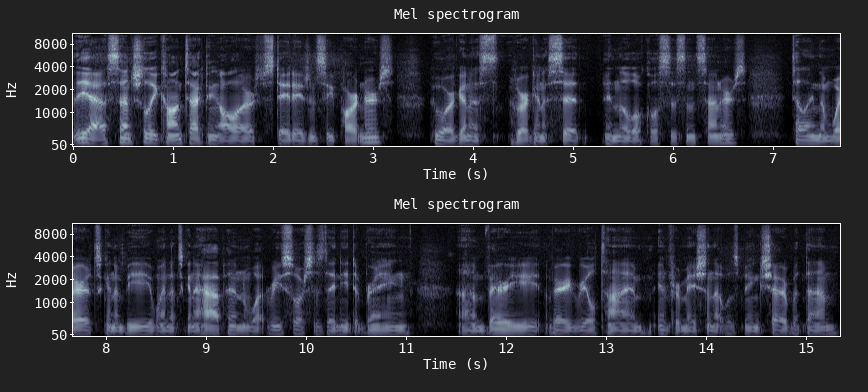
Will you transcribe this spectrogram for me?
Yeah, essentially contacting all our state agency partners who are gonna who are gonna sit in the local assistance centers, telling them where it's gonna be, when it's gonna happen, what resources they need to bring. Um, very very real time information that was being shared with them,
